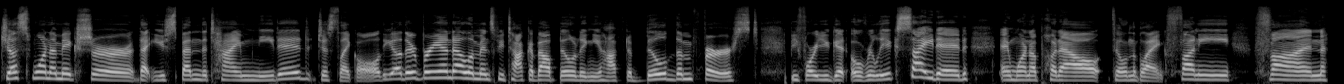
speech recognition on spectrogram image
just want to make sure that you spend the time needed, just like all the other brand elements we talk about building. You have to build them first before you get overly excited and want to put out fill in the blank funny, fun,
